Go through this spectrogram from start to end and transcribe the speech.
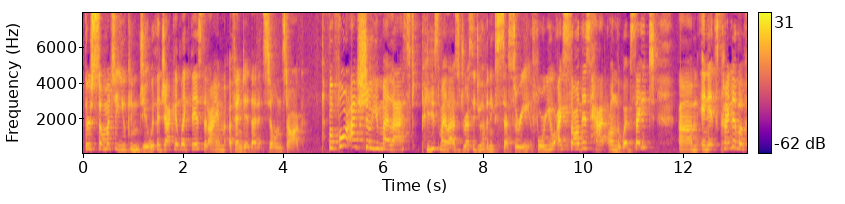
There's so much that you can do with a jacket like this that I'm offended that it's still in stock. Before I show you my last piece, my last dress, I do have an accessory for you. I saw this hat on the website um, and it's kind of a,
